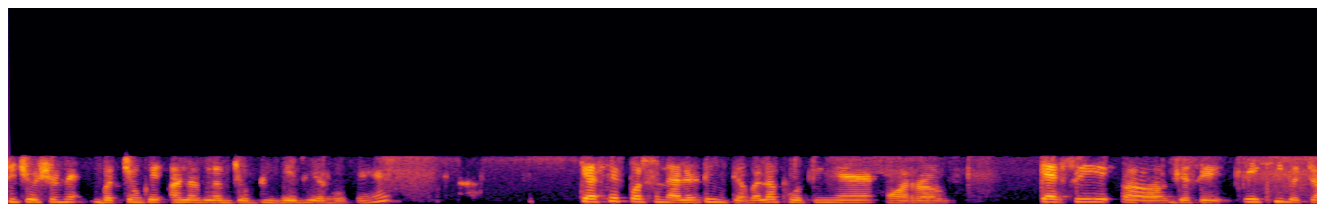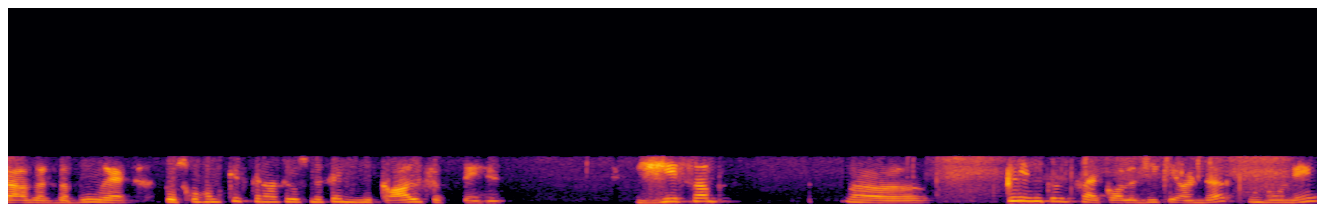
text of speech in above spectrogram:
सिचुएशन में बच्चों के अलग अलग जो बिहेवियर होते हैं, कैसे पर्सनैलिटी डेवलप होती हैं और कैसे जैसे एक ही बच्चा अगर दब्बू है तो उसको हम किस तरह से उसमें से निकाल सकते हैं? ये सब क्लिनिकल साइकोलॉजी के अंडर उन्होंने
